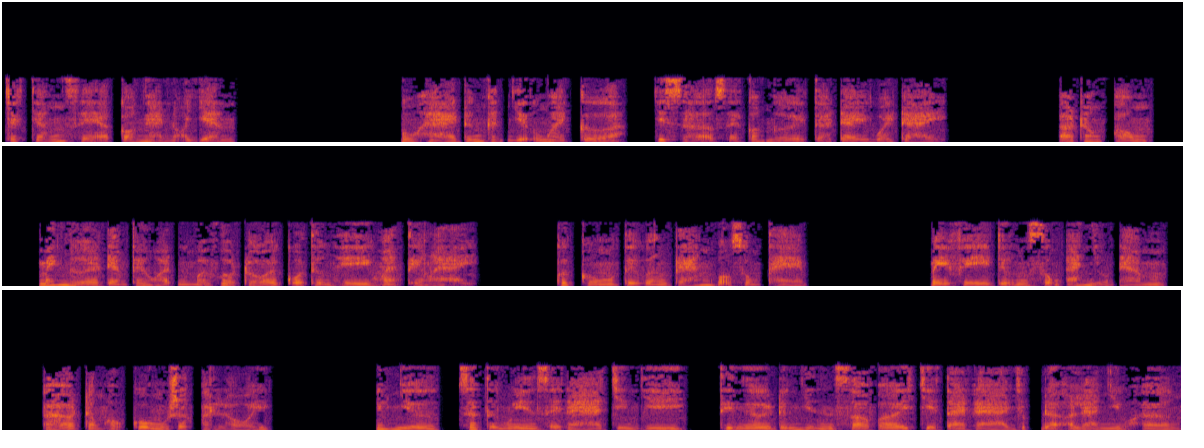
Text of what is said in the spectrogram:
chắc chắn sẽ có ngày nổi danh. Ngũ Hải đứng canh giữ ngoài cửa, chỉ sợ sẽ có người tới đây quấy rầy. Ở trong phòng, mấy người đem kế hoạch mới vô rồi của Thường Hy hoàn thiện lại. Cuối cùng tư vân tráng bổ sung thèm. Mỹ Phi dựng sủng ái nhiều năm, ở trong hậu cung rất phát lỗi. Nếu như sẽ tự nguyên xảy ra chuyện gì, thì người đứng nhìn so với chia tay ra giúp đỡ là nhiều hơn.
